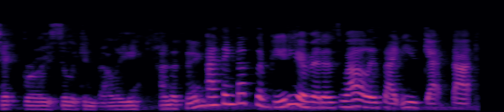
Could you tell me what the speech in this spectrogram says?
tech bro Silicon Valley kind of thing. I think that's the beauty of it as well is that you get that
